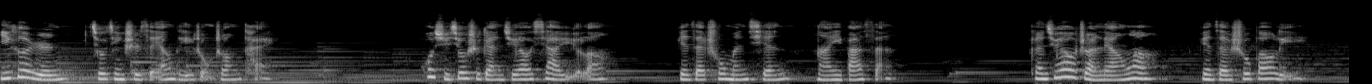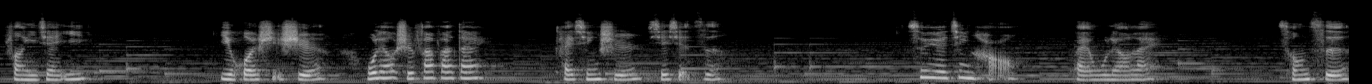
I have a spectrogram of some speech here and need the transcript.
一个人究竟是怎样的一种状态？或许就是感觉要下雨了，便在出门前拿一把伞；感觉要转凉了，便在书包里放一件衣；亦或许是无聊时发发呆，开心时写写字。岁月静好，百无聊赖。从此，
